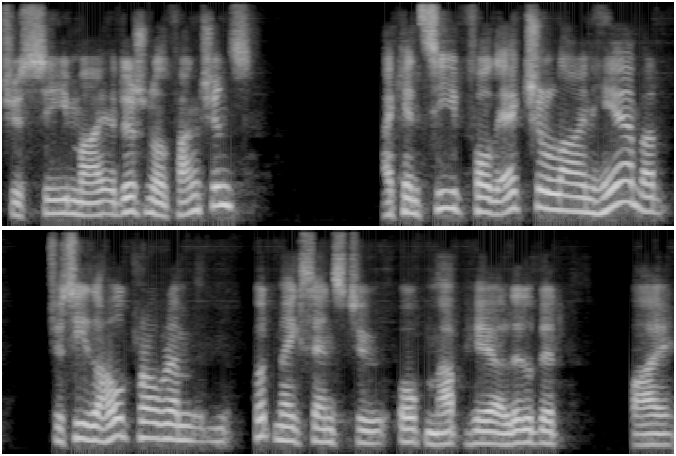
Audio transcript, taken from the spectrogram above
to see my additional functions. I can see for the actual line here, but to see the whole program could make sense to open up here a little bit by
